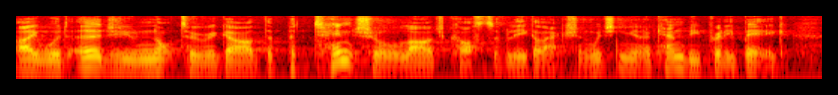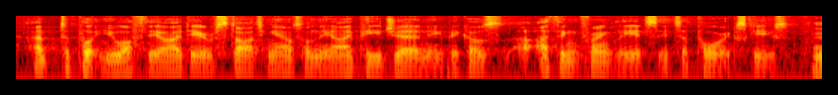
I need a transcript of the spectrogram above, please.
I, would urge you not to regard the potential large costs of legal action, which you know, can be pretty big, uh, to put you off the idea of starting out on the IP journey, because I think, frankly, it's, it's a poor excuse. Hmm.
